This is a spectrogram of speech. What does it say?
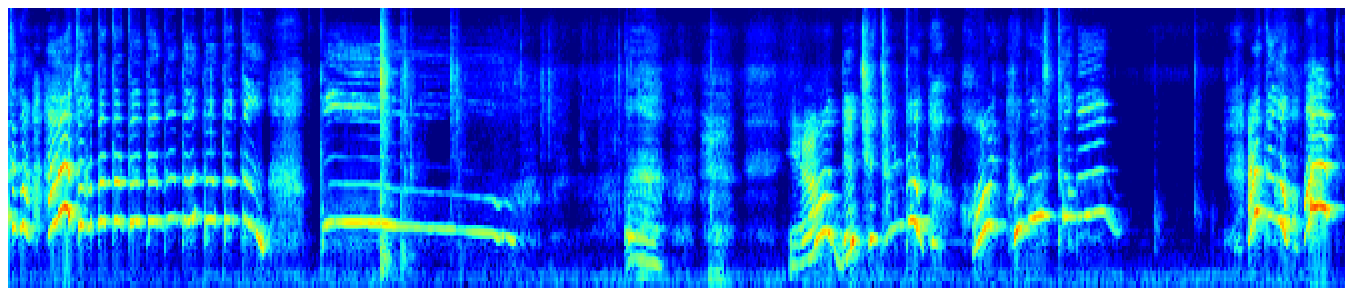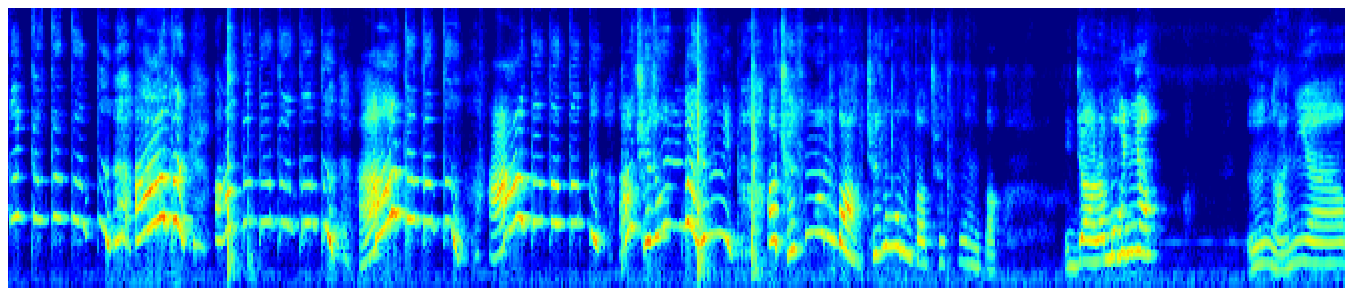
뜨거, 아 뜨거. 뿌. 야, 내 최첨단 헐크버스터는 아 뜨거, 아 뜨거, 뜨거, 뜨거, 뜨거, 아 나, 아 뜨거, 뜨거, 뜨거, 아 뜨거, 뜨거, 아 뜨거, 뜨거, 아 죄송합니다, 형님, 아 죄송합니다, 죄송합니다. 이제 알아먹었냐? 응, 아니야.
